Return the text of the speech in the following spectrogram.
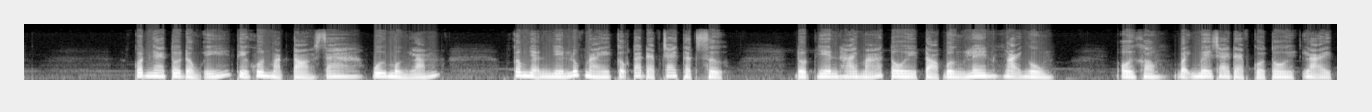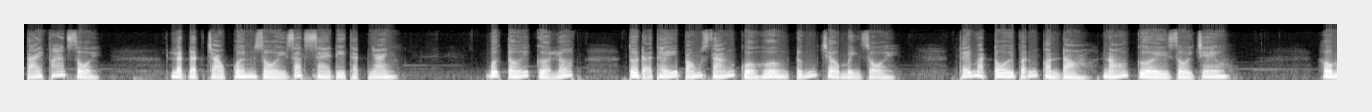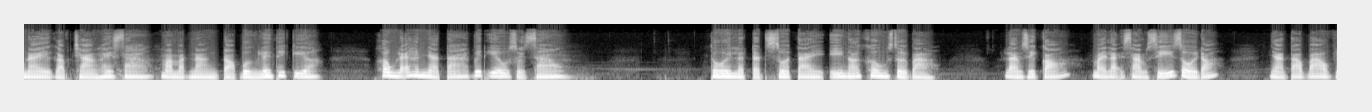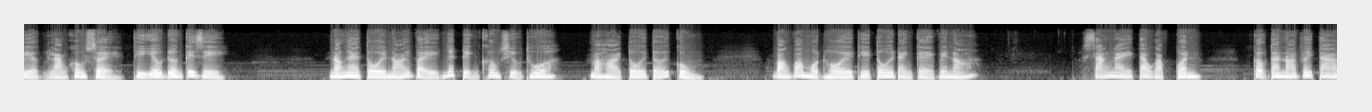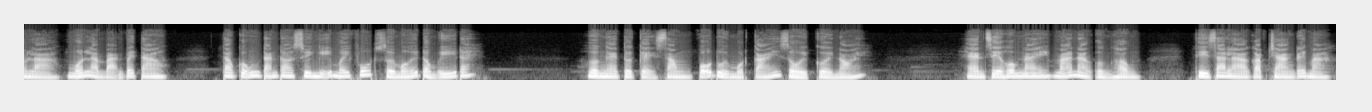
Quân nghe tôi đồng ý thì khuôn mặt tỏ ra vui mừng lắm. Công nhận nhìn lúc này cậu ta đẹp trai thật sự. Đột nhiên hai má tôi đỏ bừng lên ngại ngùng. Ôi không, bệnh mê trai đẹp của tôi lại tái phát rồi. Lật đật chào quân rồi dắt xe đi thật nhanh. Bước tới cửa lớp, tôi đã thấy bóng sáng của Hương đứng chờ mình rồi. Thấy mặt tôi vẫn còn đỏ, nó cười rồi trêu. Hôm nay gặp chàng hay sao mà mặt nàng đỏ bừng lên thế kia? Không lẽ hơn nhà ta biết yêu rồi sao? Tôi lật đật xua tay ý nói không rồi bảo. Làm gì có, mày lại xàm xí rồi đó. Nhà tao bao việc làm không xuể thì yêu đương cái gì? Nó nghe tôi nói vậy nhất định không chịu thua mà hỏi tôi tới cùng. Vòng qua một hồi thì tôi đành kể với nó. Sáng nay tao gặp Quân, cậu ta nói với tao là muốn làm bạn với tao. Tao cũng đắn đo suy nghĩ mấy phút rồi mới đồng ý đấy. Hương nghe tôi kể xong vỗ đùi một cái rồi cười nói. Hèn gì hôm nay má nàng ửng hồng, thì ra là gặp chàng đây mà.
